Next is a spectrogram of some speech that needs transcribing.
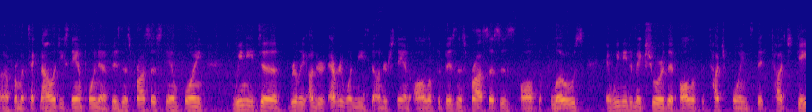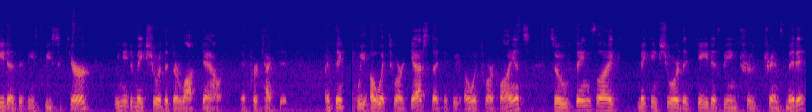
uh, from a technology standpoint and a business process standpoint, we need to really under everyone needs to understand all of the business processes, all of the flows, and we need to make sure that all of the touch points that touch data that needs to be secure we need to make sure that they're locked down and protected. I think we owe it to our guests. I think we owe it to our clients. So things like making sure that data is being tr- transmitted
